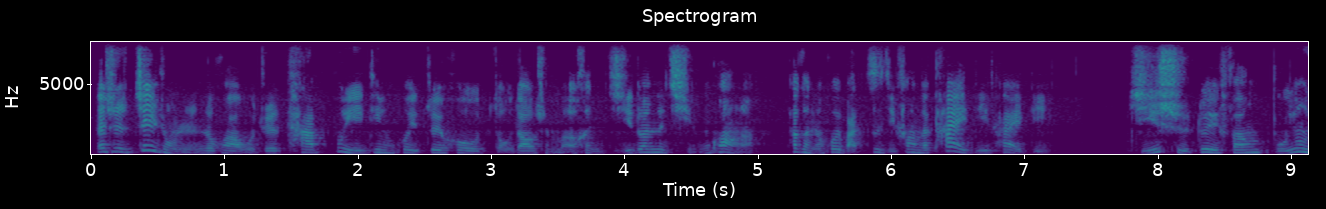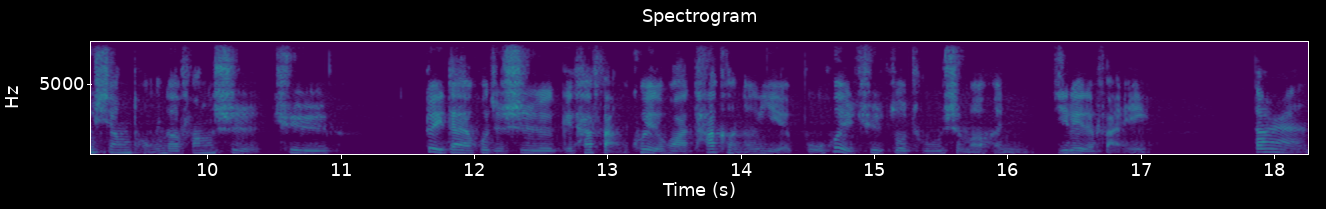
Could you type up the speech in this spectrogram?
但是这种人的话，我觉得他不一定会最后走到什么很极端的情况了。他可能会把自己放得太低太低，即使对方不用相同的方式去对待，或者是给他反馈的话，他可能也不会去做出什么很激烈的反应。当然，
